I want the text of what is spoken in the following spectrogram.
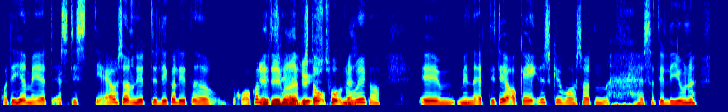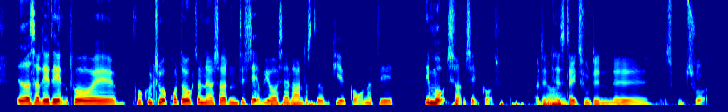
Og det her med, at altså det, det er jo sådan lidt, det ligger lidt og rocker Ja, lidt det er til, meget at vi står på nu, Ja. ikke? Og, øhm, men at det der organiske, hvor sådan, altså det levende, æder sig lidt ind på, øh, på kulturprodukterne og sådan, det ser vi også alle andre steder på kirkegården, og det, det må det sådan set godt. Og den her statue, den, øh, eller skulptur,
